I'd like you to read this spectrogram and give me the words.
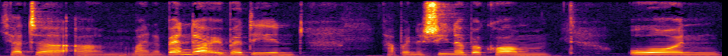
Ich hatte ähm, meine Bänder überdehnt, habe eine Schiene bekommen und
